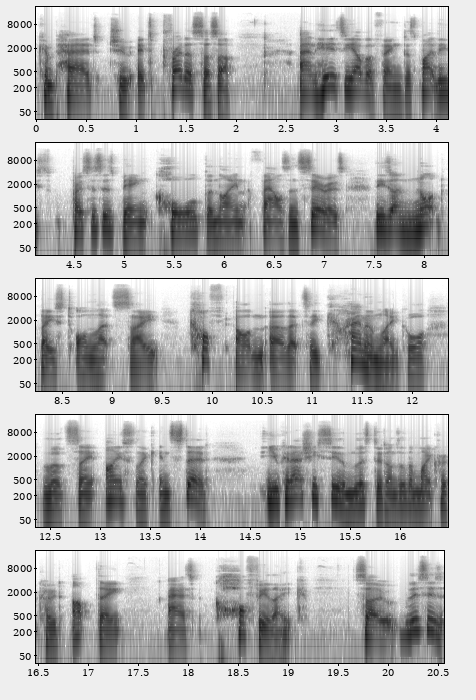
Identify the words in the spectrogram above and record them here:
compared to its predecessor. And here's the other thing, despite these processors being called the 9000 series, these are not based on, let's say, on, uh, let's say, Cannon Lake or let's say Ice Lake. Instead, you can actually see them listed under the microcode update as Coffee Lake. So this is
